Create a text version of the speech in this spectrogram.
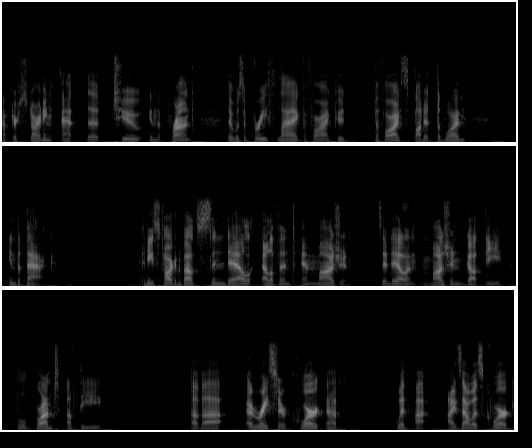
after starting at the two in the front, there was a brief lag before I could, before I spotted the one in the back. And he's talking about Sindel, Elephant, and Majin. Sindel and Majin got the full brunt of the of uh, Eraser quirk uh, with uh, Aizawa's quirk,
